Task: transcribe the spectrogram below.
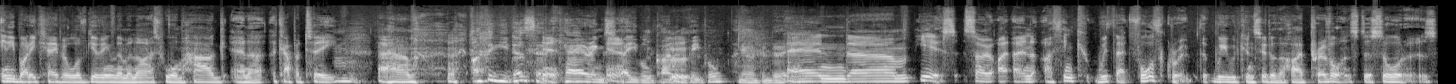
anybody capable of giving them a nice warm hug and a, a cup of tea. Mm. Um, I think he does say yeah, caring, yeah. stable kind mm. of people. Anyone can do it. And um, yes, so I, and I think with that fourth group that we would consider the high prevalence disorders,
